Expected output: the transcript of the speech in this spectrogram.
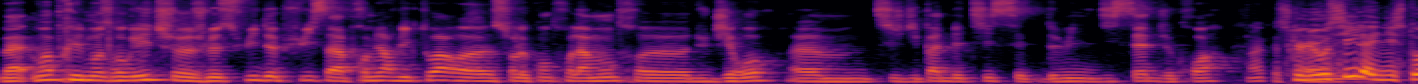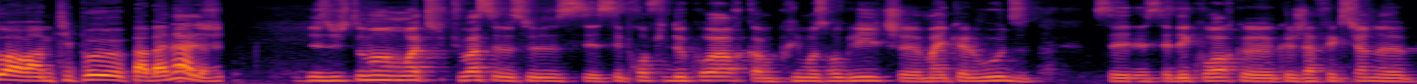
Bah, moi, Primoz Roglic, je le suis depuis sa première victoire euh, sur le contre-la-montre euh, du Giro. si je dis pas de bêtises, c'est 2017, je crois. parce que lui aussi, il a une histoire un petit peu pas banale. justement, moi, tu, vois, ces profils de coureurs comme Primoz Roglic, Michael Woods, c'est des coureurs que, que j'affectionne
